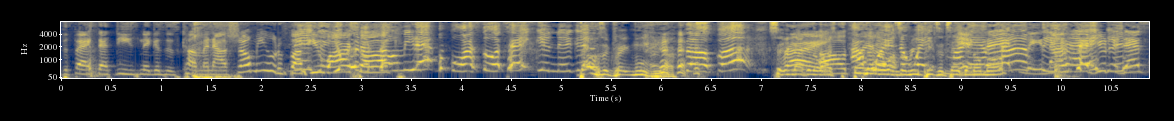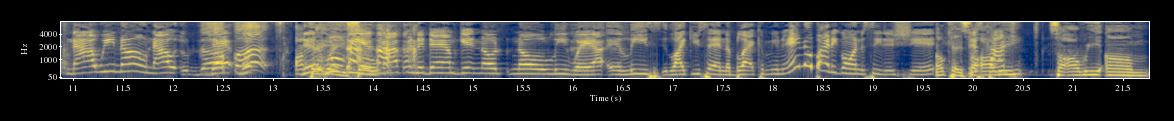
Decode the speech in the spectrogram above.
the fact that these niggas is coming out. Show me who the fuck Nigga, you you are. could So have I- told me that before I saw Taken, nigga. That was a great movie. Though. the fuck? so you're Right. not All gonna watch, three you're of not gonna watch the repeats Waste my damn time. See Now, you had you that's now we know. Now The that fuck? This Okay, wait, movie so- is not finna damn get no no leeway. I, at least, like you said, in the black community, ain't nobody going to see this shit. Okay, so This are con- we? So are we? Um,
